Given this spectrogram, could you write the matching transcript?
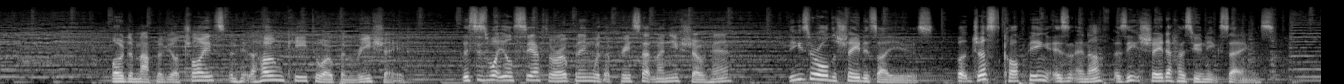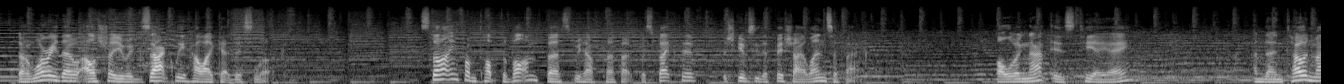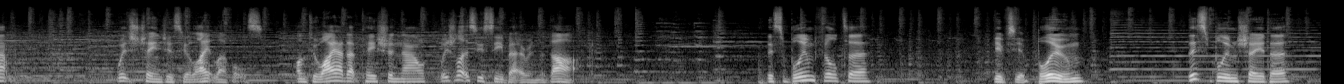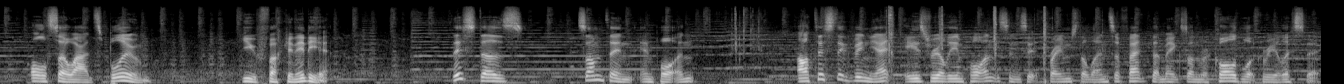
Load a map of your choice and hit the home key to open Reshade. This is what you'll see after opening with the preset menu shown here. These are all the shaders I use, but just copying isn't enough as each shader has unique settings. Don't worry though, I'll show you exactly how I get this look. Starting from top to bottom, first we have Perfect Perspective, which gives you the fisheye lens effect. Following that is TAA, and then Tone Map, which changes your light levels. Onto Eye Adaptation now, which lets you see better in the dark. This Bloom filter gives you Bloom. This Bloom shader also adds Bloom. You fucking idiot. This does something important Artistic Vignette is really important since it frames the lens effect that makes Unrecord look realistic.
